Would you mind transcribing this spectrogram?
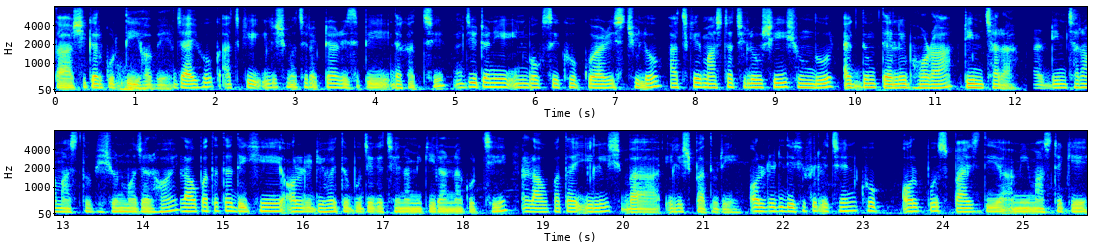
তা স্বীকার করতেই হবে। যাই হোক, আজকে ইলিশ মাছের একটা রেসিপি দেখাচ্ছি, যেটা নিয়ে ইনবক্সে খুব কোয়ারিস ছিল। আজকের মাছটা ছিল সেই সুন্দর, একদম তেলে ভরা, ডিম ছাড়া। ডিম ছাড়া মাছ তো ভীষণ মজার হয়। লাউ পাতাটা দেখে অলরেডি হয়তো বুঝে গেছেন আমি কি রান্না করছি। লাউ পাতা, ইলিশ বা ইলিশ পাতুরি। অলরেডি দেখে ফেলেছেন, খুব অল্প স্পাইস দিয়ে আমি মাছটাকে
